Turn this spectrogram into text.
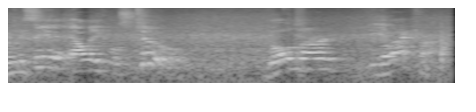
When we say that L equals 2, those are the electrons.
